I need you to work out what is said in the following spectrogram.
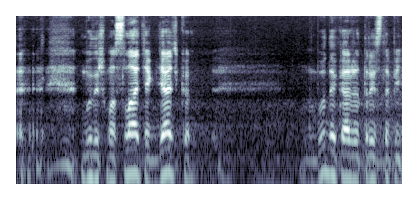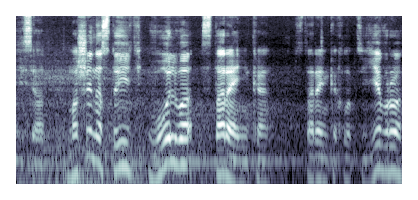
будеш маслать, як дядько. Буде, каже, 350. Машина стоїть Volvo старенька. Старенька, хлопці, євро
